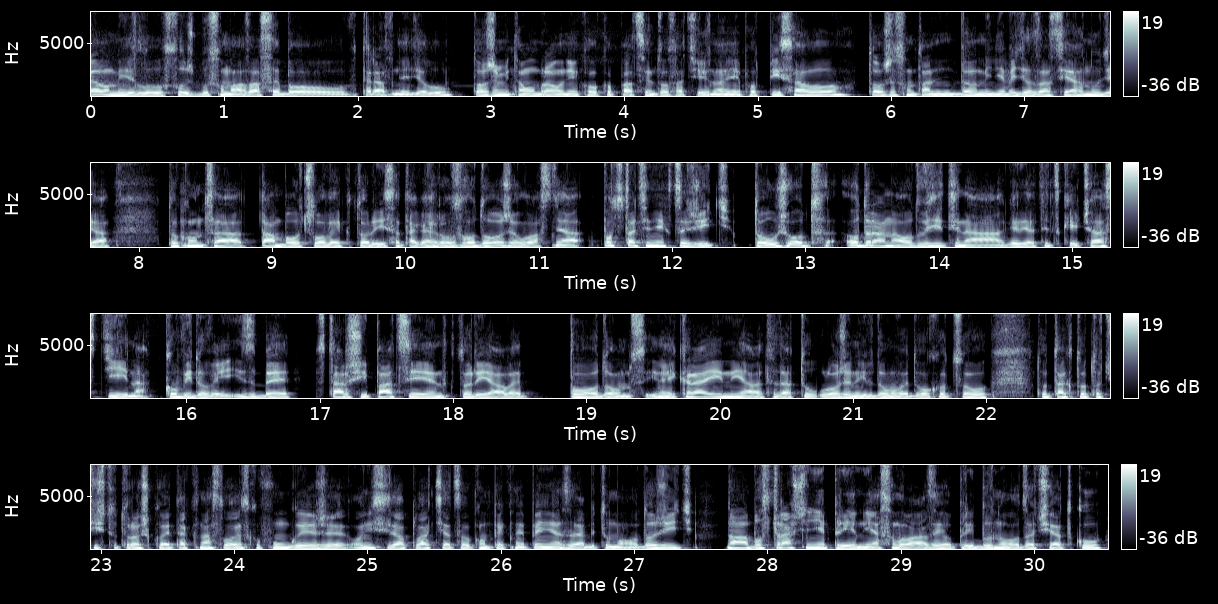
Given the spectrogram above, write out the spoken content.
veľmi zlú službu som mal za sebou teraz v nedelu. To, že mi tam ubralo niekoľko pacientov sa tiež na nej podpísalo. To, že som tam veľmi nevedel zasiahnuť a dokonca tam bol človek, ktorý sa tak aj rozhodol, že vlastne v podstate nechce žiť. To už od, od rána od vizity na geriatrickej časti, na covidovej izbe, starší pacient, ktorý ale pôvodom z inej krajiny, ale teda tu uložený v domove dôchodcov. To takto totiž to trošku aj tak na Slovensku funguje, že oni si zaplatia celkom pekné peniaze, aby tu mohol dožiť. No alebo strašne nepríjemný. Ja som volal z jeho príbuznou od začiatku.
